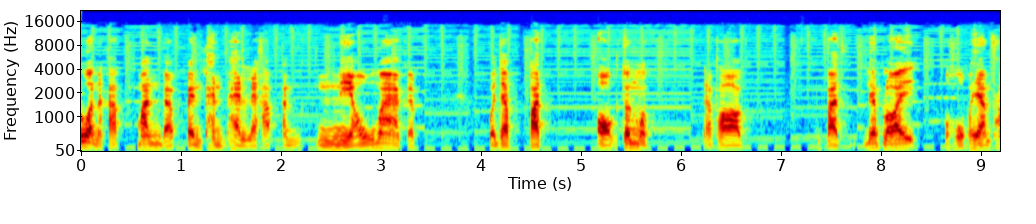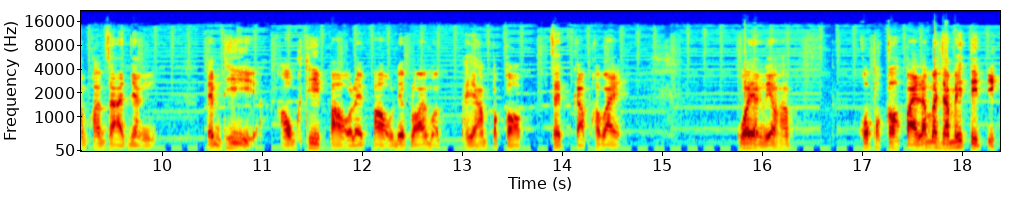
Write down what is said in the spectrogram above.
ร่วนๆนะครับ มันแบบเป็นแผ่นๆเลยครับ มันเหนียวมากแบบกว่าจะปัดออกจนหมด แต่พอปัดเรียบร้อยโอ้โหพยายามทำความสะอาดอย่างเต็มที่เอาที่เป่าอะไรเป่าเรียบร้อยหมดพยายามประกอบเสร็จกลับเข้าไป กลัวอย่างเดียวครับกลัวประกอบไปแล้วมันจะไม่ติดอีก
